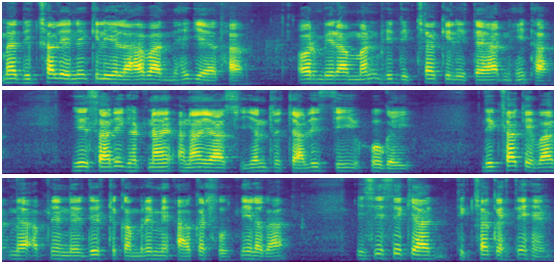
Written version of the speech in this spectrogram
मैं दीक्षा लेने के लिए इलाहाबाद नहीं गया था और मेरा मन भी दीक्षा के लिए तैयार नहीं था। ये सारी घटनाएँ अनायास यंत्र चालीस सी हो गई। दीक्षा के बाद मैं अपने निर्दिष्ट कमरे में आकर सोचने लगा, इसी से क्या दीक्षा कहते हैं?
